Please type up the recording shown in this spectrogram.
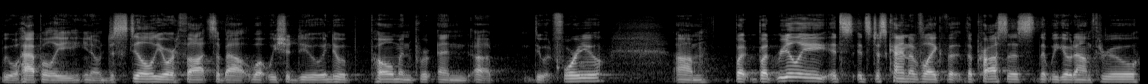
we will happily, you know, distill your thoughts about what we should do into a poem and, and uh, do it for you. Um, but, but really, it's, it's just kind of like the, the process that we go down through.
